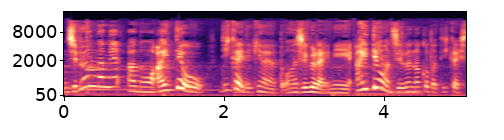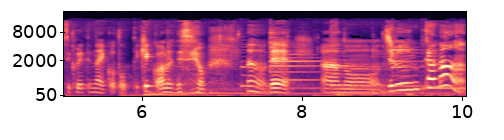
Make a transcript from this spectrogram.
自分がねあの相手を理解できないのと同じぐらいに相手も自分のことを理解してくれてないことって結構あるんですよ。なのであの自分から、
